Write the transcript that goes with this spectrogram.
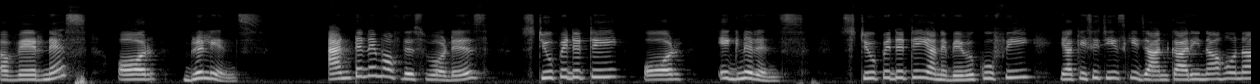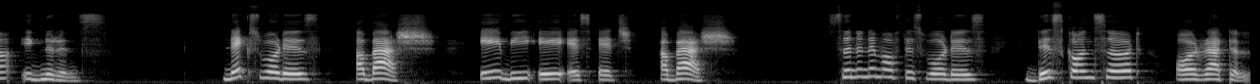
awareness or brilliance. Antonym of this word is स्ट्यूपिडिटी और इग्नोरेंस। स्ट्यूपिडिटी यानी बेवकूफ़ी या किसी चीज़ की जानकारी ना होना, ignorance. Next word is abash. A B A S H abash. Synonym of this word is disconcert और रैटल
